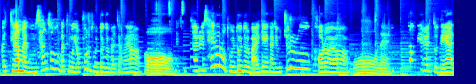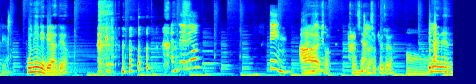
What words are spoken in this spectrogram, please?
그 드라마에 보면 상소문 같은 거 옆으로 돌돌돌 말잖아요. 어, 족자를 세로로 돌돌돌 말게 해가지고 쭈루루 걸어요. 어, 네. 수비를 또 내야 돼요. 본인이 내야 돼요? 안 내면 땡. 안 아, 내면 저, 전시 안 줘요. 시켜줘요? 어. 얘네는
